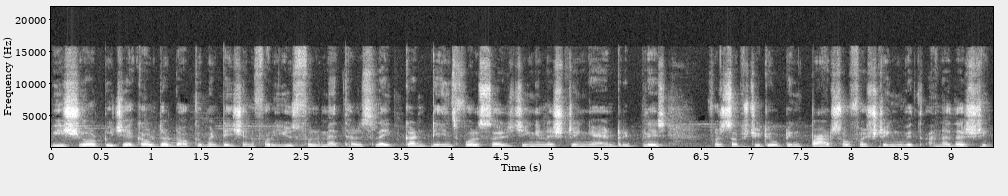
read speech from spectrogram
Be sure to check out the documentation for useful methods like contains for searching in a string and replace for substituting parts of a string with another string.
